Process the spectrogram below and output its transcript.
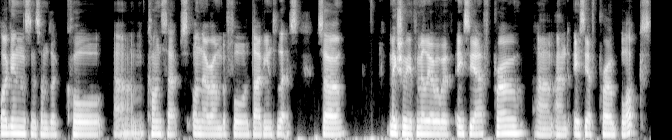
plugins and some of the core um, concepts on their own before diving into this. So make sure you're familiar with ACF Pro um, and ACF Pro blocks.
